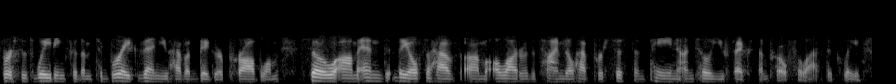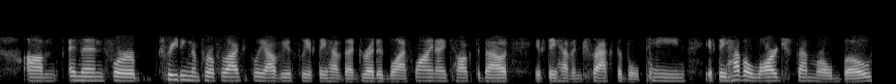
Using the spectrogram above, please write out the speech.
versus waiting for them to break. Then you have a bigger problem. So, um, and they also have um, a lot of the time they'll have persistent pain until you fix them prophylactically. Um, and then for treating them prophylactically, obviously, if they have that dreaded black line I talked about, if they have intractable pain, if they have a large femoral bow,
